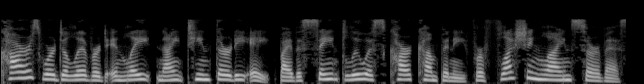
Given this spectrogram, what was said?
Cars were delivered in late 1938 by the St. Louis Car Company for Flushing Line service.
